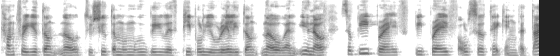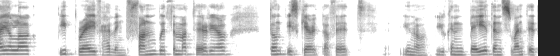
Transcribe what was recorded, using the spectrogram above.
country you don't know to shoot a movie with people you really don't know. And, you know, so be brave, be brave also taking the dialogue, be brave having fun with the material don't be scared of it. You know you can pay it and sway it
